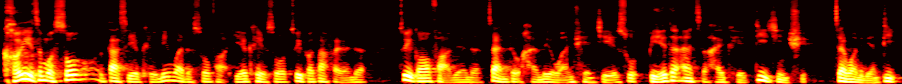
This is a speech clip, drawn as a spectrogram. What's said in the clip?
可以这么说，但是也可以另外的说法，也可以说最高大法院的。最高法院的战斗还没有完全结束，别的案子还可以递进去，再往里面递。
